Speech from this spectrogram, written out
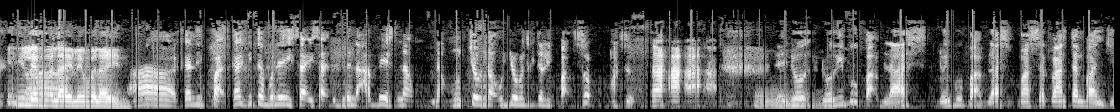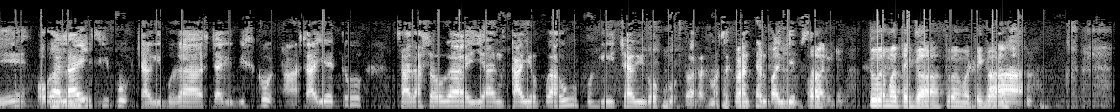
Ini level lain, level lain. Ah, kan lipat kan kita boleh isap-isap bila nak habis nak nak muncung nak ujung tu kita lipat sup masuk. Jadi du- 2014, 2014 masa Kelantan banjir, orang Hmm. lain sibuk cari beras, cari biskut. Ah saya tu salah seorang yang kayu perahu pergi cari rokok tu orang masa Kelantan banjir besar dulu. Tu memang tega, tu memang tega. Ah,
